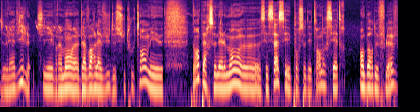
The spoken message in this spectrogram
de la ville, qui est vraiment euh, d'avoir la vue dessus tout le temps. Mais euh, non, personnellement, c'est ça, c'est pour se détendre, c'est être en bord de fleuve,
